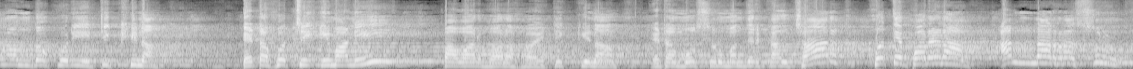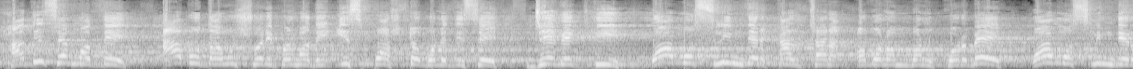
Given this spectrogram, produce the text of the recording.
আনন্দ করি, ঠিক কিনা? এটা হচ্ছে ইমানি পাওয়ার বলা হয়, ঠিক কিনা? এটা মুসলমানদের কালচার হতে পারে না। আল্লাহ রাসুল হাদিসের মধ্যে আবু দাউদ শরীফের মধ্যে স্পষ্ট বলে দিছে, যে ব্যক্তি অমুসলিমদের কালচার অবলম্বন করবে, অমুসলিমদের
